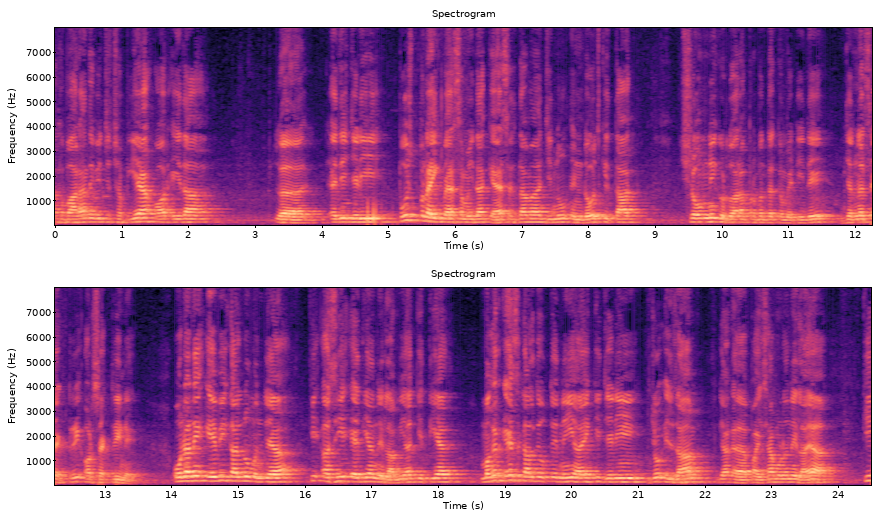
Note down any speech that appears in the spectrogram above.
ਅਖਬਾਰਾਂ ਦੇ ਵਿੱਚ ਛਪੀਆਂ ਔਰ ਇਹਦਾ ਇਹਦੀ ਜਿਹੜੀ ਪੁਸ਼ਟ ਬਣਾਈ ਮੈਂ ਸਮਝਦਾ, ਕਹਿ ਸਕਦਾ ਵਾਂ, ਜਿਹਨੂੰ ਇੰਡੋਜ਼ ਕੀਤਾ ਸ਼੍ਰੋਮਣੀ ਗੁਰਦੁਆਰਾ ਪ੍ਰਬੰਧਕ ਕਮੇਟੀ ਦੇ ਜਨਰਲ ਸੈਕਟਰੀ ਔਰ ਸੈਕਟਰੀ ਨੇ। ਉਹਨਾਂ ਨੇ ਇਹ ਵੀ ਗੱਲ ਨੂੰ ਮੰਨਿਆ ਕਿ ਅਸੀਂ ਇਹਦੀਆਂ ਨਿਲਾਮੀਆਂ ਕੀਤੀਆਂ। ਮਗਰ ਇਸ ਗੱਲ ਦੇ ਉੱਤੇ ਨਹੀਂ ਆਏ ਕਿ ਜਿਹੜੀ ਜੋ ਇਲਜ਼ਾਮ ਭਾਈ ਸਾਹਿਬ ਉਹਨਾਂ ਨੇ ਲਾਇਆ ਕਿ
